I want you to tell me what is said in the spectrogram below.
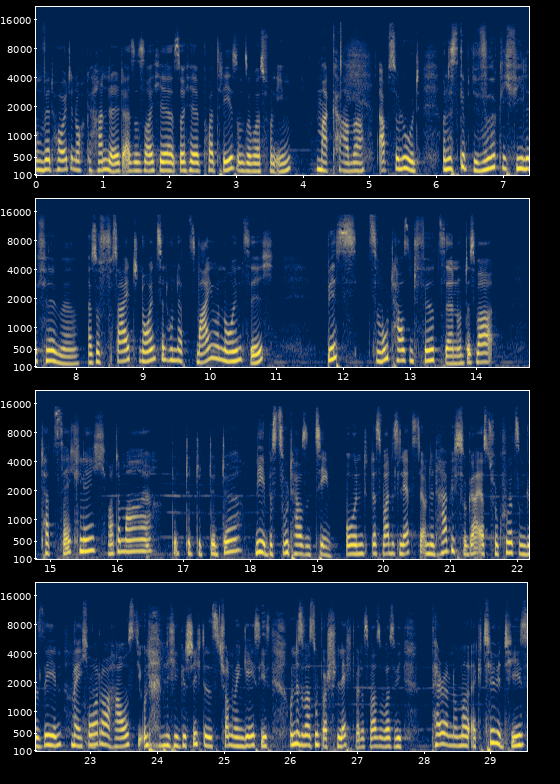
und wird heute noch gehandelt. Also solche, solche Porträts und sowas von ihm. Makaber. Absolut. Und es gibt wirklich viele Filme. Also seit 1992 bis 2014. Und das war tatsächlich, warte mal, nee, bis 2010. Und das war das letzte und den habe ich sogar erst vor kurzem gesehen. Welchen? Horrorhaus, die unheimliche Geschichte des John Wayne Gacys. Und es war super schlecht, weil das war sowas wie Paranormal Activities,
